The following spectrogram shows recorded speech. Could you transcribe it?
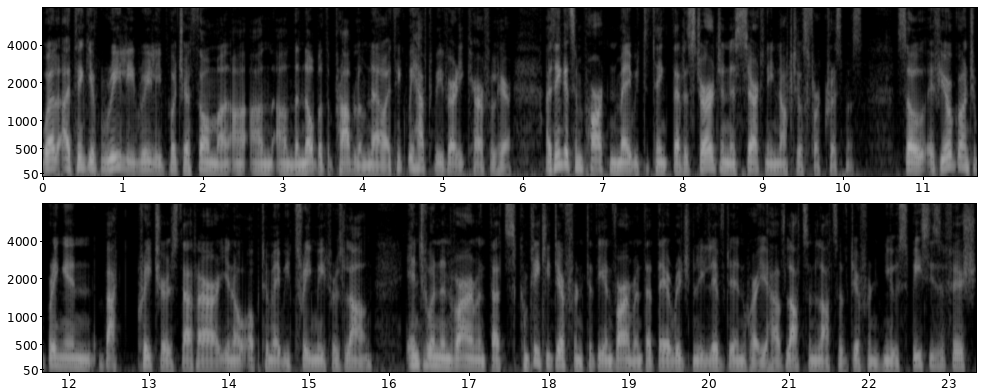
Well, I think you've really, really put your thumb on, on, on the nub of the problem now. I think we have to be very careful here. I think it's important maybe to think that a sturgeon is certainly not just for Christmas. So if you're going to bring in back creatures that are, you know, up to maybe three meters long into an environment that's completely different to the environment that they originally lived in, where you have lots and lots of different new species of fish,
